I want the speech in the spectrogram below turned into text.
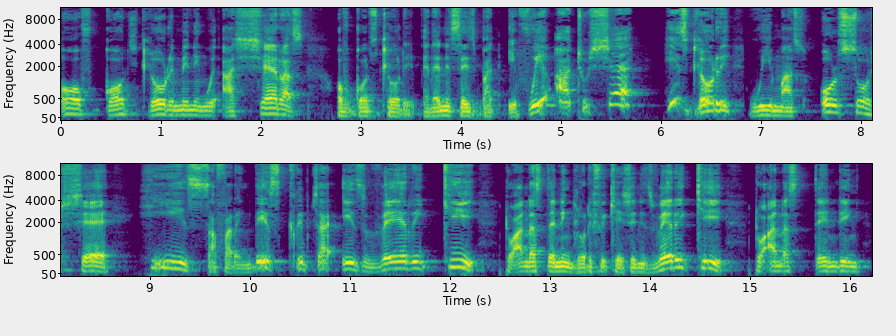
of God's glory meaning we are sharers of God's glory and then it says but if we are to share his glory we must also share his suffering this scripture is very key to understanding glorification is very key to understanding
